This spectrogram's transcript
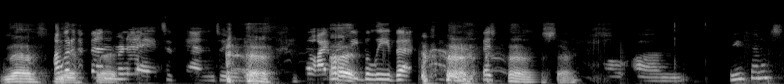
No. I'm going to defend right. Renee to the end until you're done. No, I really believe that. that Oh, sorry. um, are you finished?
